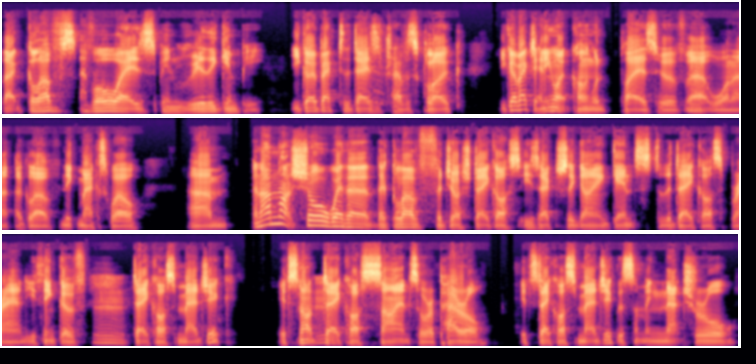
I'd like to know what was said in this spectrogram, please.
like gloves have always been really gimpy. You go back to the days of Travis Cloke. You go back to any Collingwood players who have uh, worn a, a glove, Nick Maxwell. Um, and I'm not sure whether the glove for Josh Daicos is actually going against the Daicos brand. You think of Mm. Daicos Magic. It's not Mhm. Daicos Science or apparel. It's Daicos Magic. There's something natural,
